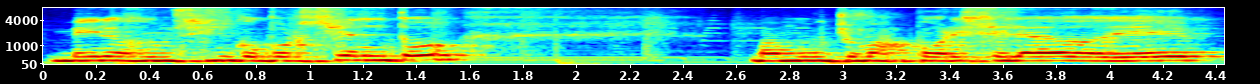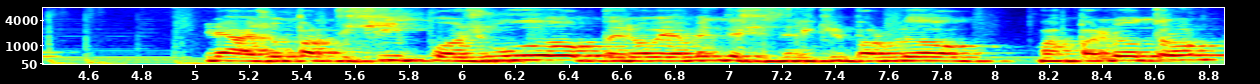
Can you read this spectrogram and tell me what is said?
menos de un 5%, va mucho más por ese lado de, mira, yo participo, ayudo, pero obviamente si tenés que ir para un lado, más para el otro.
